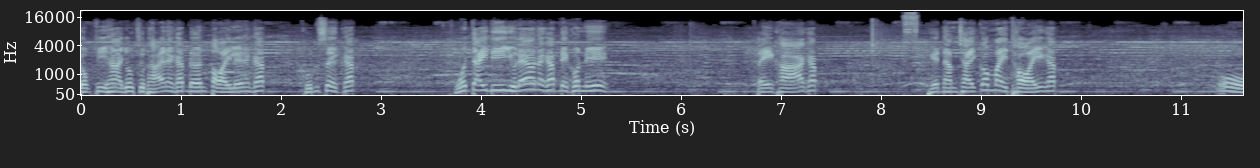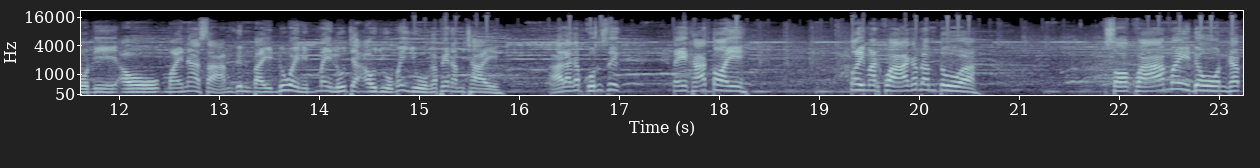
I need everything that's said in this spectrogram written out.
ยกที่ 5 ยกสุดท้ายนะครับ เดินต่อยเลยนะครับขุนศึกครับ หัวใจดีอยู่แล้วนะครับ เด็กคนนี้เตะขาครับ เพชรนำชัยก็ไม่ถอยครับ โอ้นี่เอาไม้หน้าสามขึ้นไปด้วยนี่ไม่รู้จะเอาอยู่ไม่อยู่ครับเพชรนำชัยเอาละครับขุนศึกเตะขาต่อยต่อยหมัดขวาครับลำตัวศอกขวาไม่โดนครับ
